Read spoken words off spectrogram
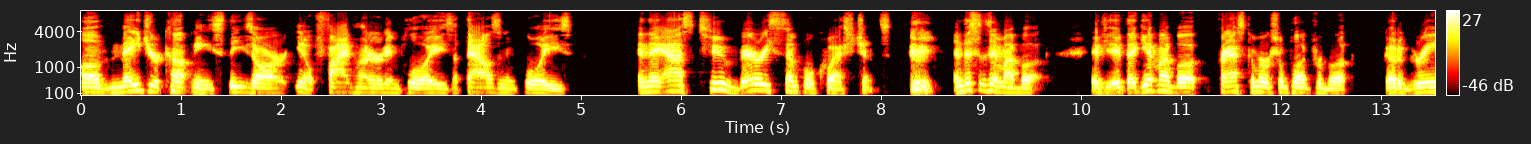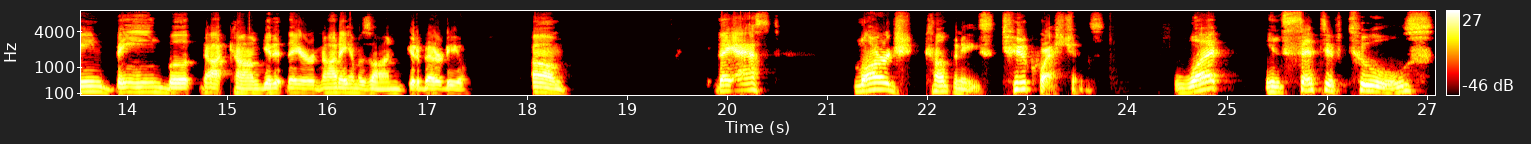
of major companies. These are, you know, 500 employees, 1,000 employees. And they asked two very simple questions. and this is in my book. If, if they get my book, crass commercial plug for book, go to greenbeanbook.com, get it there, not Amazon, get a better deal. Um, they asked large companies two questions what incentive tools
